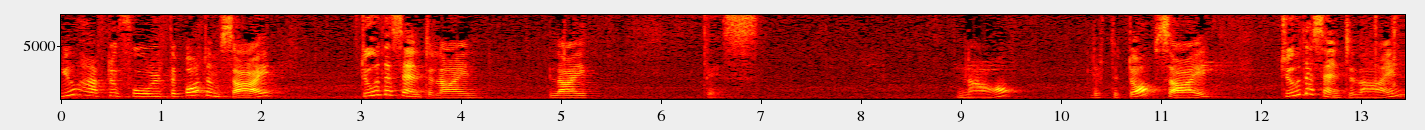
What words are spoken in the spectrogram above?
you have to fold the bottom side to the center line like this. Now, lift the top side to the center line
